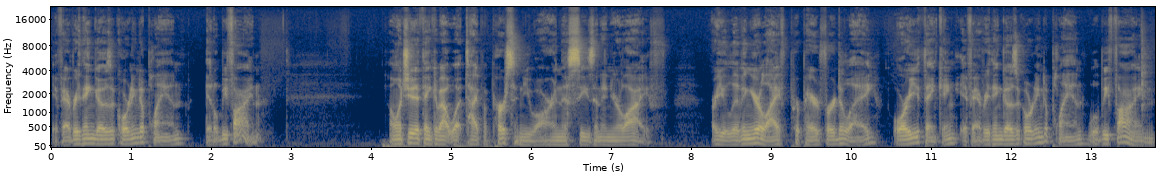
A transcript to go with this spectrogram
if everything goes according to plan, it'll be fine. I want you to think about what type of person you are in this season in your life. Are you living your life prepared for a delay? Or are you thinking, if everything goes according to plan, we'll be fine?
